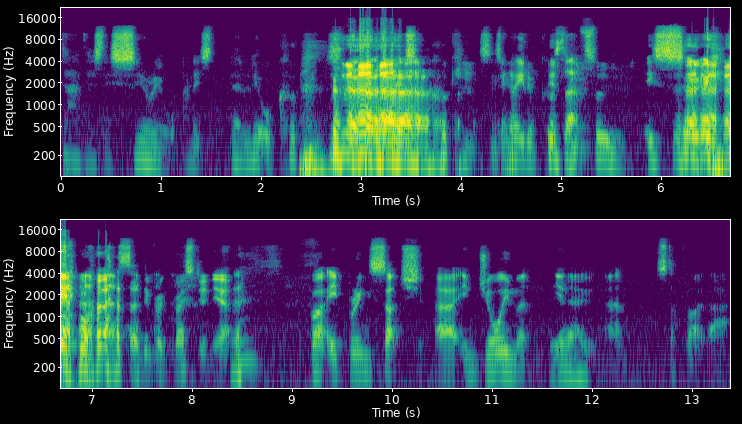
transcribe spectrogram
Dad, there's this cereal, and it's they're little cookies. it's cookies. It's Yeah. made of cookies. Is that food? It's so. yeah, well, that's a different question. Yeah, but it brings such uh, enjoyment. You Yeah. know, um, stuff like that.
